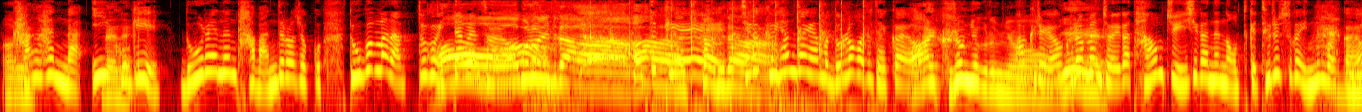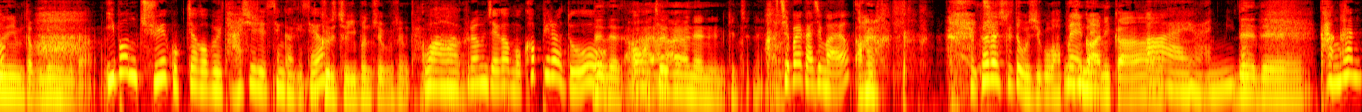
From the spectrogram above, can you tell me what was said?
어, 네. 강한 나이 네네. 곡이 노래는 다 만들어졌고 녹음만 앞두고 있다면서요. 어, 물론입니다. 어떻게 아, 축하합니다. 제가 그 현장에 한번 놀러 가도 될까요? 아, 그럼요, 그럼요. 아, 그래요? 예. 그러면 저희가 다음 주 이 시간에는 어떻게 들을 수가 있는 걸까요? 물론입니다, 물론입니다. 이번 주에 곡 작업을 다 하실 생각이세요? 그렇죠, 이번 주에 좀 다. 와, 그럼 제가 뭐 커피라도 네네. 아, 어, 아, 아, 아니, 아니, 괜찮아요. 제발 가지 마요. 아, 편하실 때 오시고 바쁘신 거 네네. 아니까. 아, 아유, 아닙니다. 네네. 강한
